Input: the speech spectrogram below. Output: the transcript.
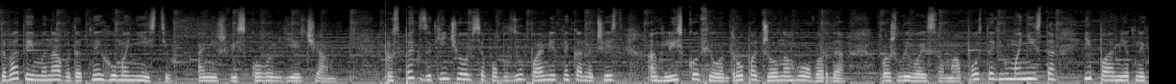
давати імена видатних гуманістів, аніж військовим діячам. Проспект закінчувався поблизу пам'ятника на честь англійського філантропа Джона Говарда. Важлива і сама постать гуманіста, і пам'ятник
